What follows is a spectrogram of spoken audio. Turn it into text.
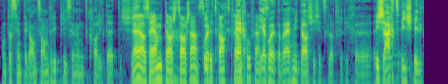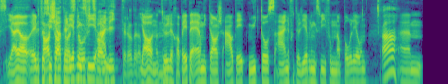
Und das sind dann ganz andere Preise und die Qualität ist... Ja, ja, also Ermitage zahlst du auch 70, 80 Franken aufwärts. Ja gut, aber Ermitage ist jetzt gerade vielleicht äh, ein Ist- schlechtes Beispiel gewesen. Ja, ja, eben, das ist ja halt der ein Dorf Lieblingswein. zwei weiter, oder? Ja, natürlich, aber eben Ermitage, auch dort Mythos, einer der Lieblingsweine von Napoleon. Ah, Ähm,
